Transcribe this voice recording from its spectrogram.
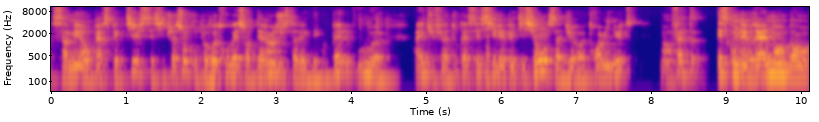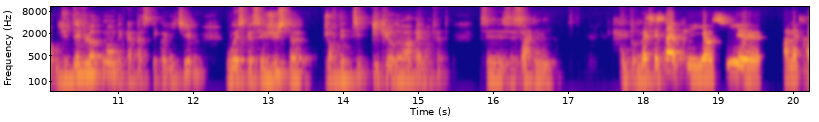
ça met en perspective ces situations qu'on peut retrouver sur le terrain juste avec des coupelles où allez, tu fais à tout casser six répétitions, ça dure trois minutes. En fait, est-ce qu'on est réellement dans du développement des capacités cognitives ou est-ce que c'est juste euh, genre des petites piqûres de rappel en fait? C'est ça qu'on Mais c'est ça, et puis il y a aussi euh, à mettre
